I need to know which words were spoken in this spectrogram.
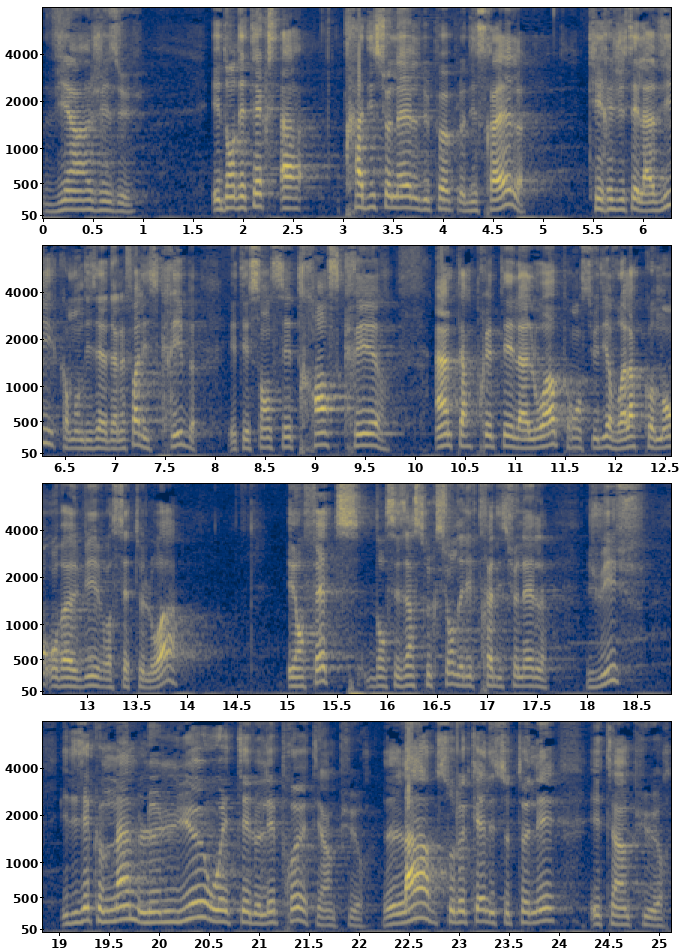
vient à Jésus. Et dans des textes traditionnels du peuple d'Israël, qui régissaient la vie, comme on disait la dernière fois, les scribes étaient censés transcrire interpréter la loi pour ensuite dire voilà comment on va vivre cette loi. Et en fait, dans ces instructions des livres traditionnels juifs, il disait que même le lieu où était le lépreux était impur. L'arbre sur lequel il se tenait était impur.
